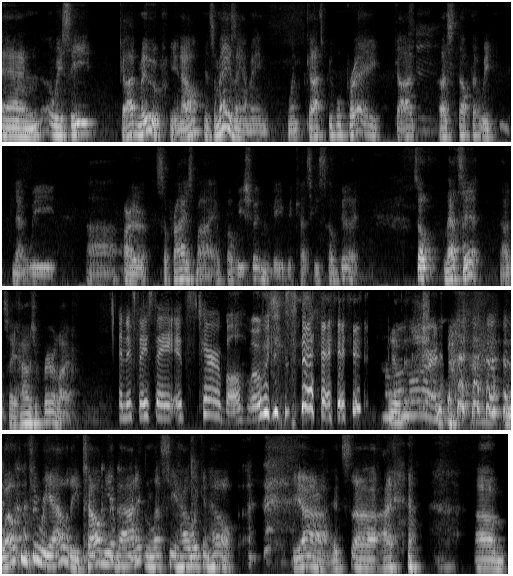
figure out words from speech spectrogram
and we see God move. You know, it's amazing. I mean, when God's people pray, God does stuff that we that we uh, are surprised by, but we shouldn't be because He's so good. So that's it. I would say, how's your prayer life? And if they say it's terrible, what would you say? Oh, Lord. Welcome to reality. Tell me about it, and let's see how we can help. Yeah, it's uh, I. Um,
